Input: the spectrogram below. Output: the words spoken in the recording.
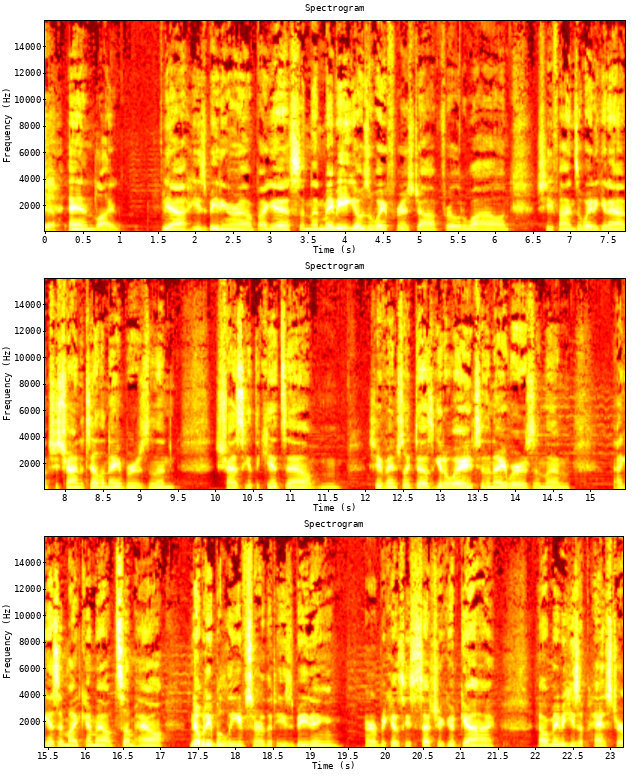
Yeah. and like yeah he's beating her up i guess and then maybe he goes away for his job for a little while and she finds a way to get out and she's trying to tell the neighbors and then she tries to get the kids out and she eventually does get away to the neighbors and then i guess it might come out somehow nobody believes her that he's beating her because he's such a good guy or maybe he's a pastor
